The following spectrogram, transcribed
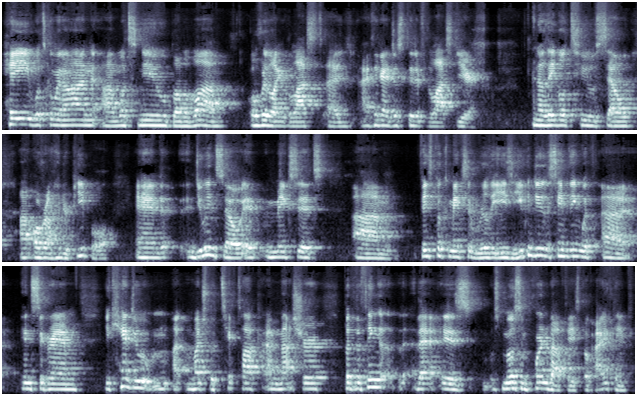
hey, what's going on? Um, what's new? Blah, blah, blah. Over like the last, uh, I think I just did it for the last year. And I was able to sell uh, over 100 people. And in doing so, it makes it, um, Facebook makes it really easy. You can do the same thing with uh, Instagram. You can't do uh, much with TikTok, I'm not sure. But the thing that is most important about Facebook, I think,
